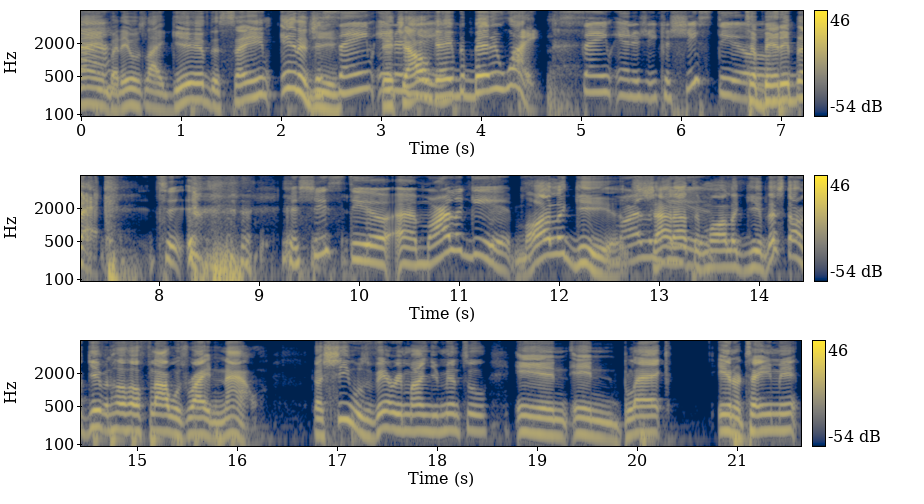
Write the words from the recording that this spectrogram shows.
name, but it was like give the same energy the same that energy y'all gave to Betty White same energy because she's still to Betty Black. to because she's still uh Marla Gibbs. Marla Gibbs. Marla Shout out to Marla Gibbs. Let's start giving her her flowers right now. Cause she was very monumental in in black entertainment.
